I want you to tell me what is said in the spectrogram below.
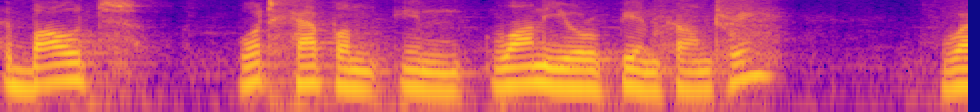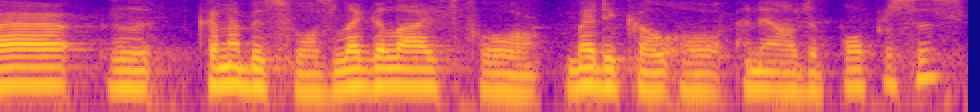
about what happened in one European country where the cannabis was legalized for medical or any other purposes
